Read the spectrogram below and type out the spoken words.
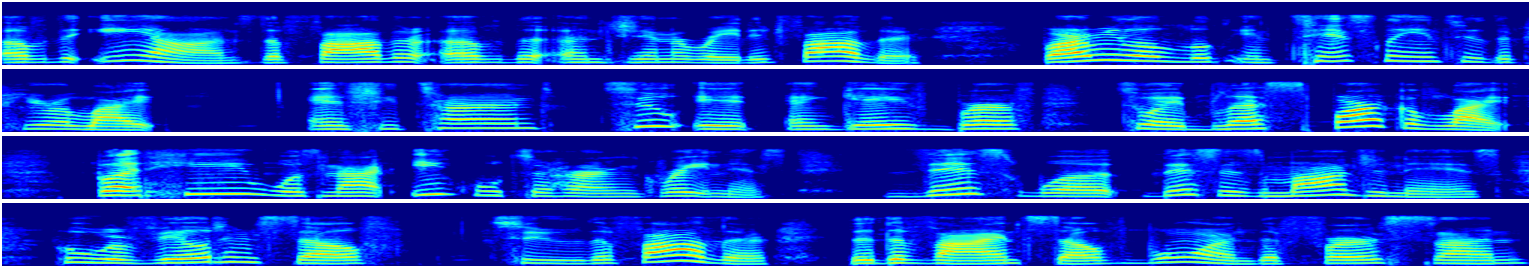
of the eons, the father of the ungenerated father. Barbelo looked intensely into the pure light, and she turned to it and gave birth to a blessed spark of light. But he was not equal to her in greatness. This was this is Monogenes, who revealed himself to the Father, the divine self born, the first son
